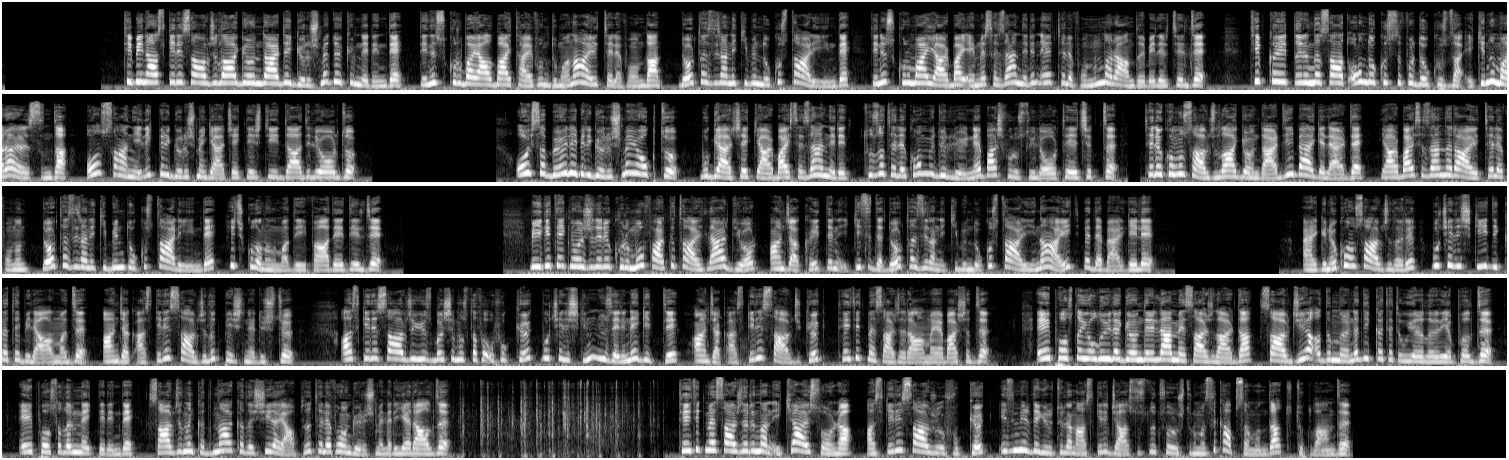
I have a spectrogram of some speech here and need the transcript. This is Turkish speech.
TİB'in askeri savcılığa gönderdiği görüşme dökümlerinde Deniz Kurbay Albay Tayfun Duman'a ait telefondan 4 Haziran 2009 tarihinde Deniz Kurmay Yarbay Emre Sezenler'in ev telefonunun arandığı belirtildi. Tip kayıtlarında saat 19.09'da iki numara arasında 10 saniyelik bir görüşme gerçekleştiği iddia ediliyordu. Oysa böyle bir görüşme yoktu. Bu gerçek Yarbay Sezenler'in Tuzla Telekom Müdürlüğü'ne başvurusuyla ortaya çıktı. Telekom'un savcılığa gönderdiği belgelerde Yarbay Sezenler'e ait telefonun 4 Haziran 2009 tarihinde hiç kullanılmadığı ifade edildi. Bilgi Teknolojileri Kurumu farklı tarihler diyor ancak kayıtların ikisi de 4 Haziran 2009 tarihine ait ve de belgeli. Ergenekon savcıları bu çelişkiyi dikkate bile almadı. Ancak askeri savcılık peşine düştü. Askeri savcı Yüzbaşı Mustafa Ufuk Kök bu çelişkinin üzerine gitti. Ancak askeri savcı Kök tehdit mesajları almaya başladı. E-posta yoluyla gönderilen mesajlarda savcıya adımlarına dikkat et uyarıları yapıldı. E-postaların eklerinde savcının kadın arkadaşıyla yaptığı telefon görüşmeleri yer aldı. Tehdit mesajlarından iki ay sonra askeri savcı Ufuk Kök, İzmir'de yürütülen askeri casusluk soruşturması kapsamında tutuklandı.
